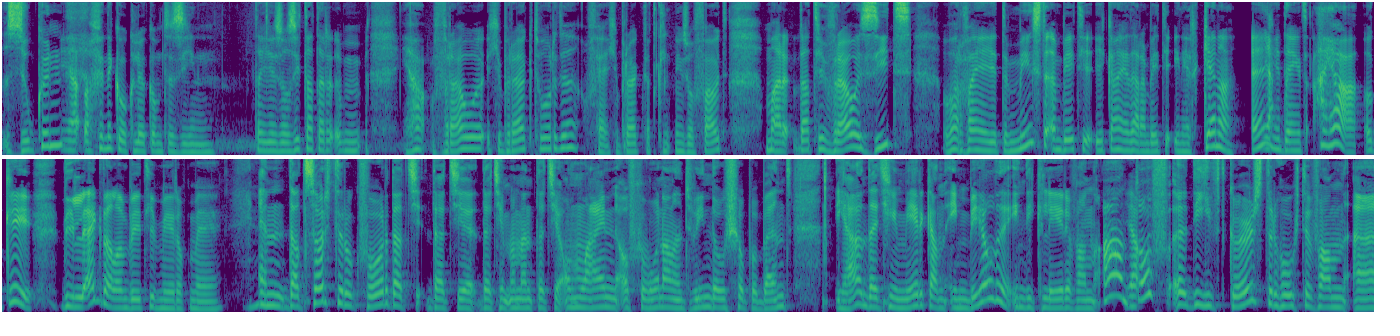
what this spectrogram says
zoeken. Ja, dat vind ik ook leuk om te zien. Dat je zo ziet dat er um, ja, vrouwen gebruikt worden. Of ja, gebruikt, dat klinkt nu zo fout. Maar dat je vrouwen ziet waarvan je je tenminste een beetje... Je kan je daar een beetje in herkennen. Hè? Ja. Je denkt, ah ja, oké, okay, die lijkt al een beetje meer op mij. En dat zorgt er ook voor dat je, dat je, dat je op het moment dat je online of gewoon aan het window shoppen bent, ja, dat je meer kan inbeelden in die kleren van, ah, ja. tof, uh, die heeft curves ter hoogte van, uh,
